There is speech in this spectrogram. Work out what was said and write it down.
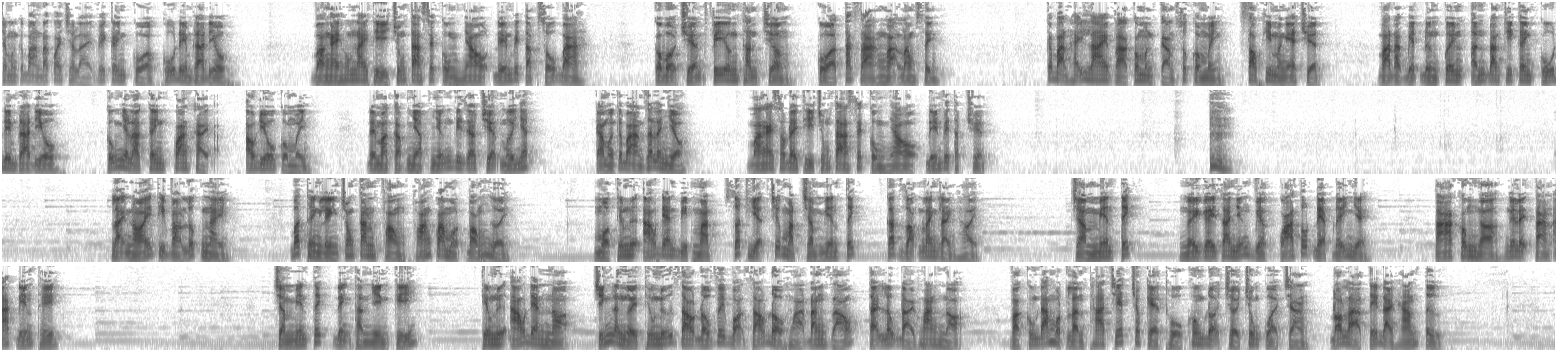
Chào mừng các bạn đã quay trở lại với kênh của Cú Đêm Radio. Và ngày hôm nay thì chúng ta sẽ cùng nhau đến với tập số 3 của bộ truyện Phi ưng thần trưởng của tác giả Ngoạn Long Sinh. Các bạn hãy like và comment cảm xúc của mình sau khi mà nghe chuyện. Và đặc biệt đừng quên ấn đăng ký kênh Cú Đêm Radio, cũng như là kênh Quang Khải Audio của mình, để mà cập nhật những video truyện mới nhất. Cảm ơn các bạn rất là nhiều. Và ngay sau đây thì chúng ta sẽ cùng nhau đến với tập truyện. Lại nói thì vào lúc này, bất thình lình trong căn phòng thoáng qua một bóng người. Một thiếu nữ áo đen bịt mặt xuất hiện trước mặt Trầm Miên Tích, cất giọng lanh lảnh hỏi. Trầm Miên Tích, ngươi gây ra những việc quá tốt đẹp đấy nhỉ? Ta không ngờ ngươi lại tàn ác đến thế. Trầm Miên Tích định thần nhìn kỹ. Thiếu nữ áo đen nọ chính là người thiếu nữ giao đấu với bọn giáo đồ hỏa đăng giáo tại lâu đài hoang nọ và cũng đã một lần tha chết cho kẻ thù không đợi trời chung của chàng, đó là tế đại hán tử.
